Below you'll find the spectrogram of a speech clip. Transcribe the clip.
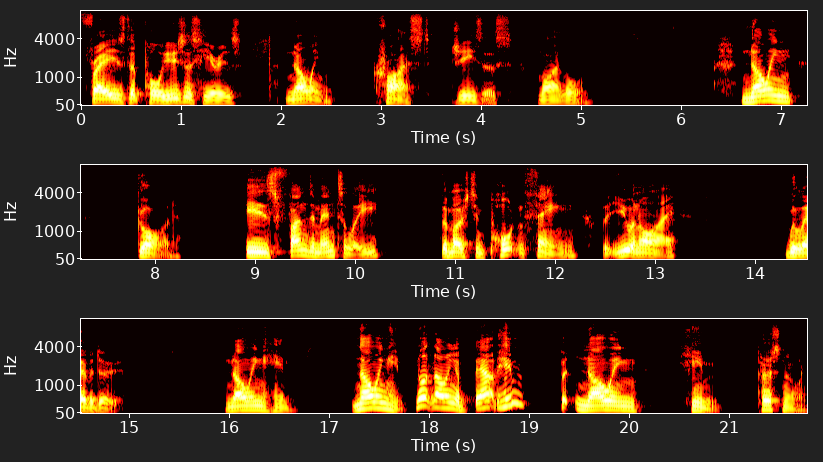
phrase that Paul uses here is knowing Christ Jesus, my Lord. Knowing God is fundamentally the most important thing that you and I will ever do. Knowing Him. Knowing Him. Not knowing about Him, but knowing Him personally.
